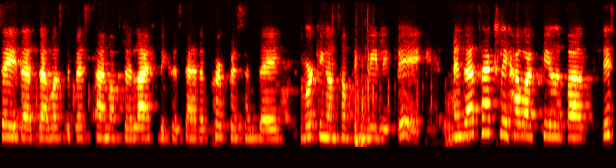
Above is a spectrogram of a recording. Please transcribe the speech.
say that that was the best time of their life because they had a purpose and they were working on something really big. And that's actually how I feel about this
